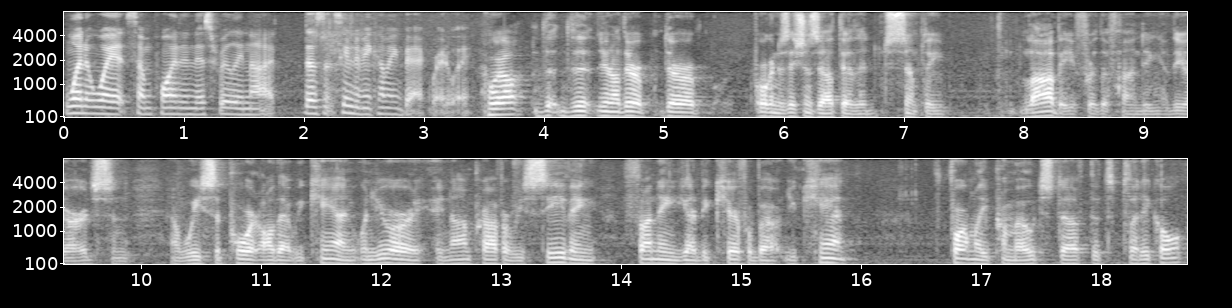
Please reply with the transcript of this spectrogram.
went away at some point and it's really not, doesn't seem to be coming back right away? Well, the, the, you know, there are, there are organizations out there that simply lobby for the funding of the arts, and, and we support all that we can. When you are a nonprofit receiving funding, you got to be careful about. You can't formally promote stuff that's political.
